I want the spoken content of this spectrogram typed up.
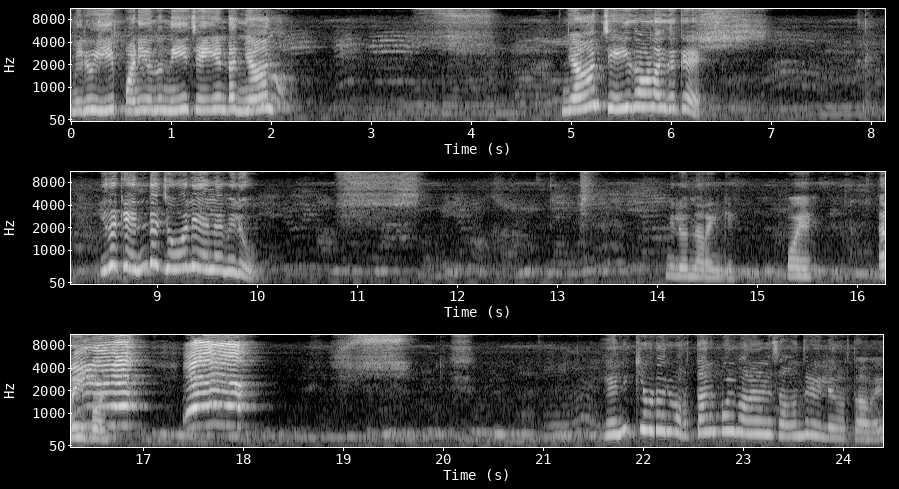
മിലു ഈ പണിയൊന്നും നീ ചെയ്യണ്ട. ഞാൻ ഞാൻ ചെയ്തോളാം ഇതൊക്കെ. ഇതൊക്കെ എന്റെ ജോലിയല്ലേ മിലു മിലു ഒന്ന് ഇറങ്ങിക്ക്. പോയേ. ഇറങ്ങിപ്പോ. എനിക്കിവിടെ ഒരു വർത്താനം പോലും പറയാനുള്ള സ്വാതന്ത്ര്യമില്ല കർത്താവേ.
